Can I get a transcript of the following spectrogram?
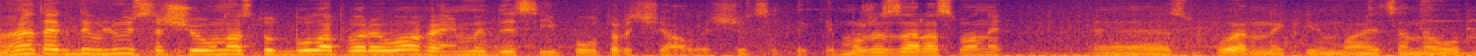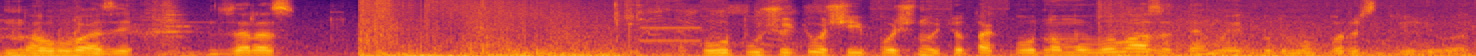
Ну, я так дивлюся, що у нас тут була перевага, і ми десь її повтрачали. Що це таке? Може зараз вони, е, суперники мається на, на увазі, зараз полипучуть очі і почнуть отак по одному вилазити, а ми їх будемо перестрілювати.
